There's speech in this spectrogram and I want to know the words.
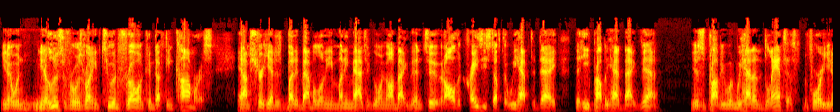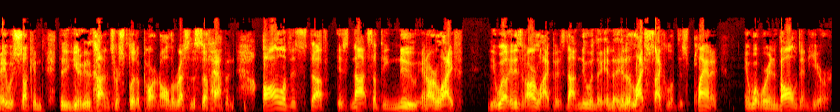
You know, when you know Lucifer was running to and fro and conducting commerce, and I'm sure he had his Babylonian money magic going on back then too, and all the crazy stuff that we have today that he probably had back then. This is probably when we had Atlantis before you know it was sunken. The you know the continents were split apart and all the rest of the stuff happened. All of this stuff is not something new in our life. Well, it is in our life, but it's not new in the, in the in the life cycle of this planet and what we're involved in here.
